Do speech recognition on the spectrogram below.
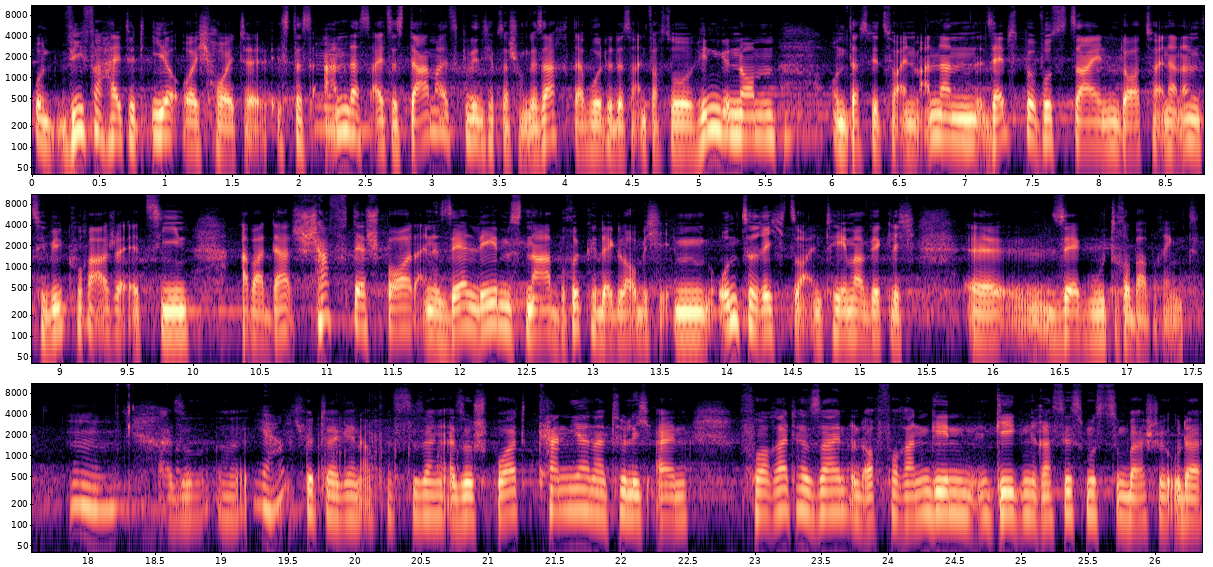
und wie verhaltet ihr euch heute? Ist das anders, als es damals gewesen ist? Ich habe es ja schon gesagt, da wurde das einfach so hingenommen und dass wir zu einem anderen Selbstbewusstsein, dort zu einer anderen Zivilcourage erziehen. Aber da schafft der Sport eine sehr lebensnahe Brücke, der, glaube ich, im Unterricht so ein Thema wirklich äh, sehr gut rüberbringt. Also äh, ja. ich würde da gerne auch was zu sagen. Also Sport kann ja natürlich ein Vorreiter sein und auch vorangehen gegen Rassismus zum Beispiel oder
